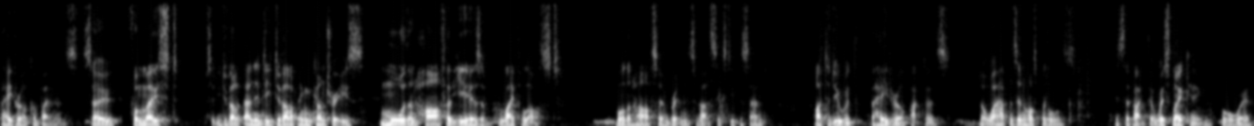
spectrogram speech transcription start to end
behavioral components. So for most certainly developed and indeed developing countries, more than half of years of life lost, more than half, so in Britain it's about 60%, are to do with behavioral factors. Not what happens in hospitals, it's the fact that we're smoking or we're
